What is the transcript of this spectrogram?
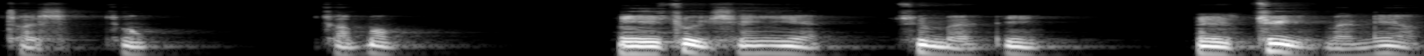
在心中，在梦，你最鲜艳，最美丽，你最明亮。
